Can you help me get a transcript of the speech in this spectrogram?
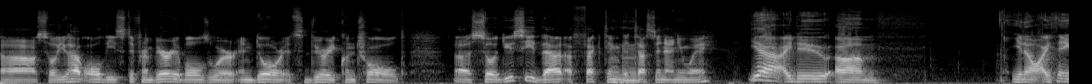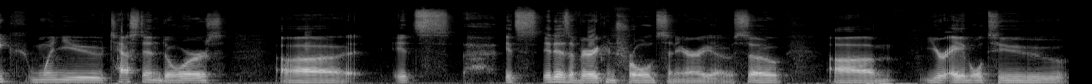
Uh, so you have all these different variables. Where indoor, it's very controlled. Uh, so do you see that affecting mm-hmm. the test in any way? Yeah, I do. Um, you know, I think when you test indoors, it's it's it is a very controlled scenario. So um, you're able to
